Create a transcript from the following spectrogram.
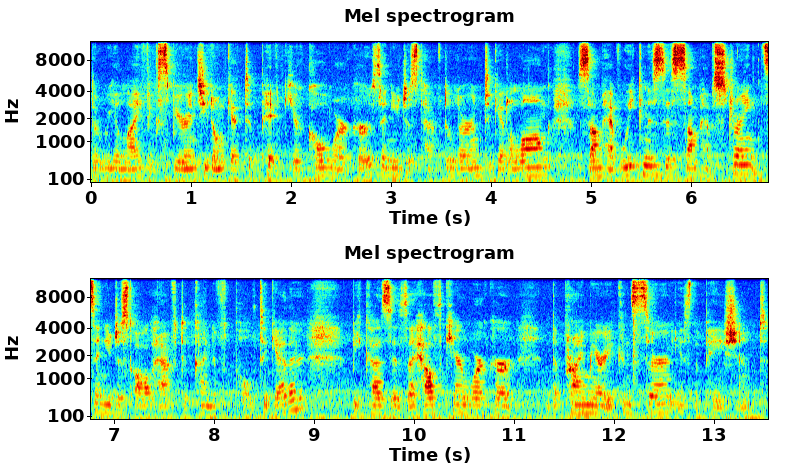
the real life experience. You don't get to pick your coworkers and you just have to learn to get along. Some have weaknesses, some have strengths, and you just all have to kind of pull together because as a healthcare worker, the primary concern is the patient.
